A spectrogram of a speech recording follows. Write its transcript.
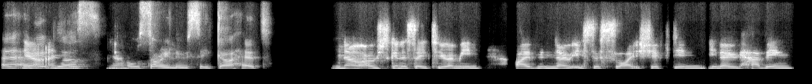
And, and yeah, it and, does yeah. oh sorry lucy. Go ahead. No i was just going to say too i mean i've noticed a slight shift in you know having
